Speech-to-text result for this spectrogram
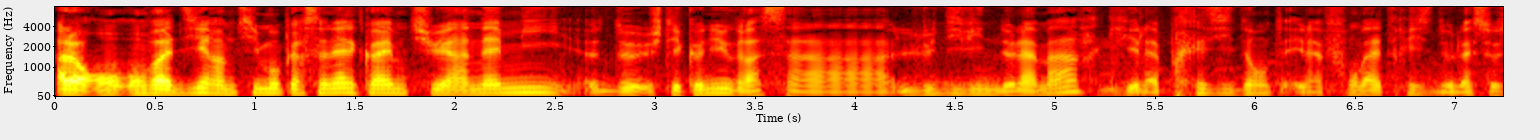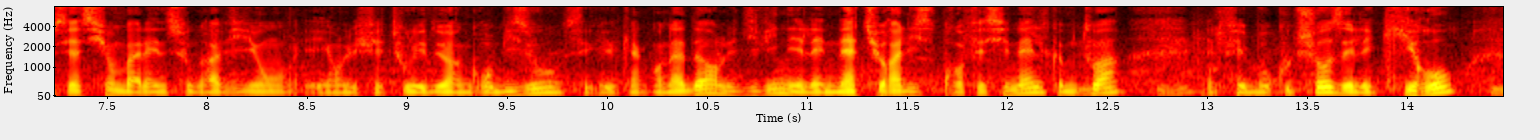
Alors, on, va dire un petit mot personnel quand même. Tu es un ami de. Je t'ai connu grâce à Ludivine Delamare, qui est la présidente et la fondatrice de l'association Baleine sous Gravillon, et on lui fait tous les deux un gros bisou. C'est quelqu'un qu'on adore, Ludivine. Elle est naturaliste professionnelle comme toi. Mhm. Elle fait beaucoup de choses. Elle est chiro, mhm.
